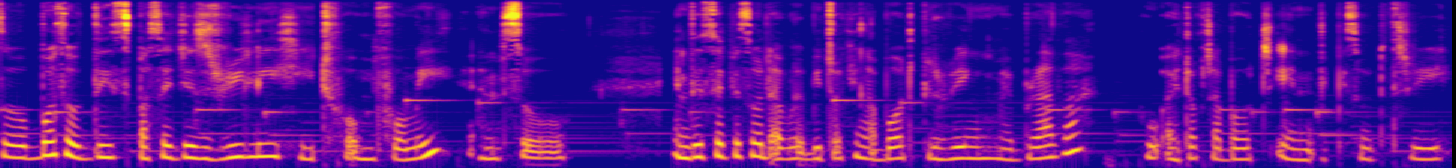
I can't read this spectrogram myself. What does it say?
So, both of these passages really hit home for me, and so in this episode, I will be talking about grieving my brother, who I talked about in episode 3.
